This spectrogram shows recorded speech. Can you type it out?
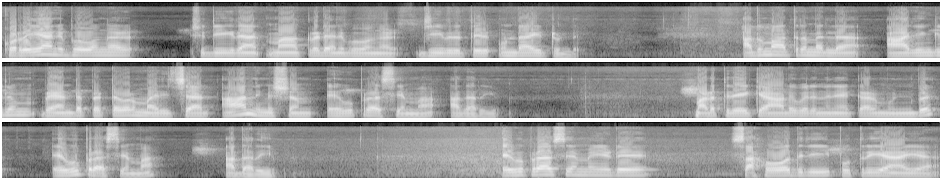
കുറേ അനുഭവങ്ങൾ ശുദ്ധീകരാത്മാക്കളുടെ അനുഭവങ്ങൾ ജീവിതത്തിൽ ഉണ്ടായിട്ടുണ്ട്. അതുമാത്രമല്ല ആരെങ്കിലും വേണ്ടപ്പെട്ടവർ മരിച്ചാൽ ആ നിമിഷം എവുപ്രാസ്യമ്മ അതറിയും. മഠത്തിലേക്ക് ആൾ വരുന്നതിനേക്കാൾ മുൻപ് എവുപ്രാസ്യമ്മ അതറിയും. എവുപ്രാസ്യമ്മയുടെ സഹോദരി പുത്രിയായ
